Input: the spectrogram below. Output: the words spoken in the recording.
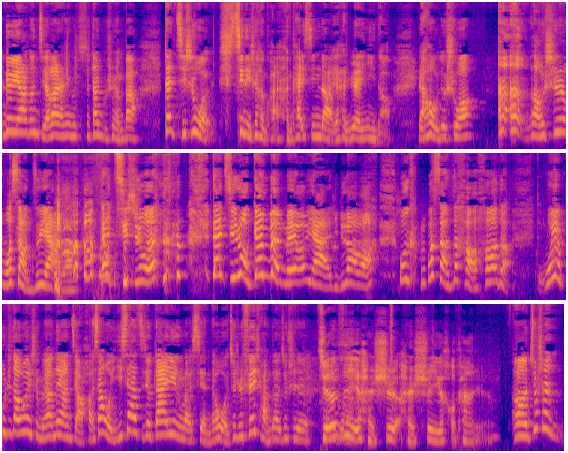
六一儿童节了，让你去当主持人吧。但其实我心里是很快很开心的，也很愿意的。然后我就说，老师，我嗓子哑了。但其实我，但其实我根本没有哑，你知道吗？我我嗓子好好的，我也不知道为什么要那样讲，好像我一下子就答应了，显得我就是非常的就是觉得自己很是很是一个好看的人。呃，就是。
